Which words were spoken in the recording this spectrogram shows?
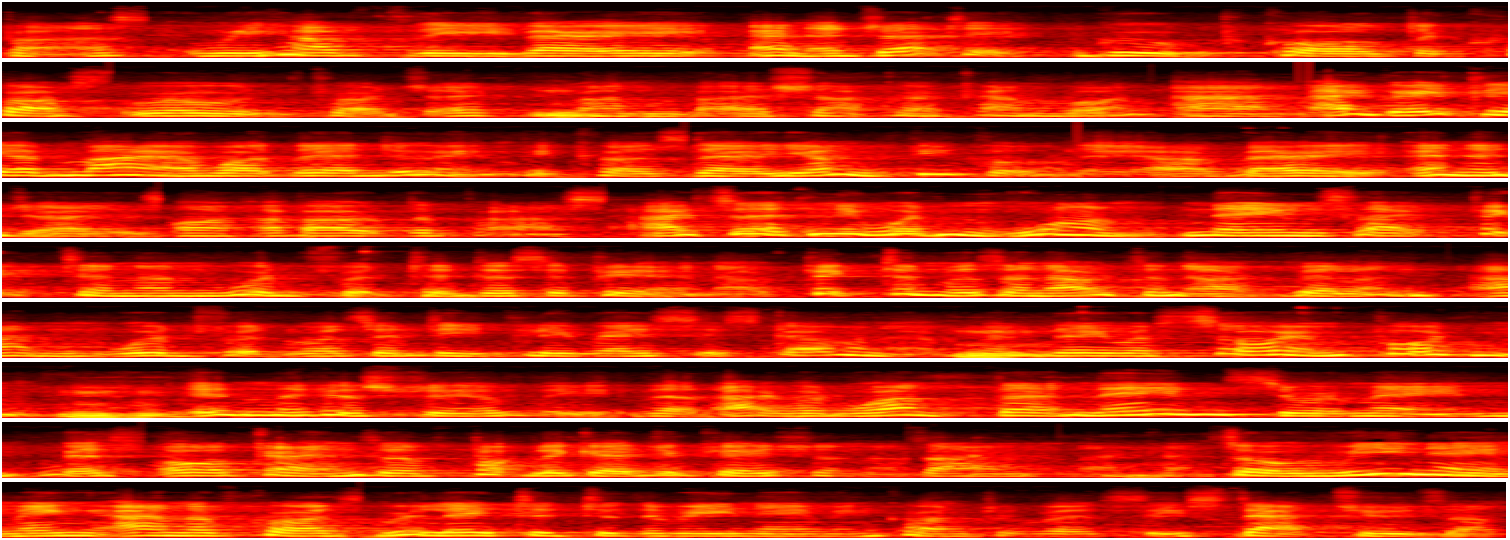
past. We have the very energetic group called the Cross Rhodes Project, mm. run by Shabaka Kambon. And I greatly admire what they're doing because they're young people. They are very energized about the past. I certainly wouldn't want names like Picton and Woodford to disappear. Now, Picton was an out and out villain, and Woodford was a deeply racist governor, but mm. they were so important mm-hmm. in the history the that I would want their names to remain with all kinds of public education signs and that kind. So renaming, and of course related to the renaming controversy, statues and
